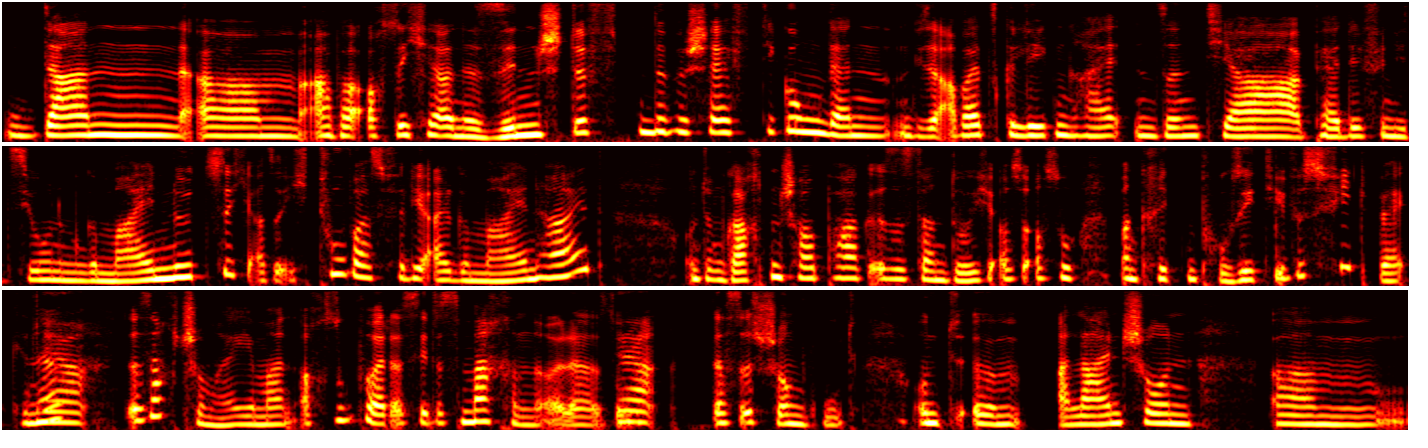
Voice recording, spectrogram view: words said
dann ähm, aber auch sicher eine sinnstiftende Beschäftigung, denn diese Arbeitsgelegenheiten sind ja per Definition gemeinnützig. Also ich tue was für die Allgemeinheit und im Gartenschaupark ist es dann durchaus auch so, man kriegt ein positives Feedback. Ne? Ja. Da sagt schon mal jemand, ach super, dass Sie das machen oder so. Ja. Das ist schon gut. Und ähm, allein schon ähm,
